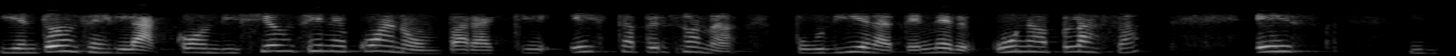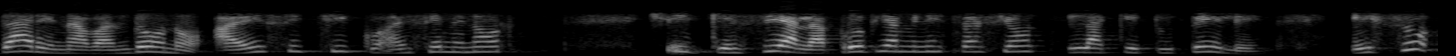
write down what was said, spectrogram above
Y entonces la condición sine qua non para que esta persona pudiera tener una plaza es dar en abandono a ese chico, a ese menor, y que sea la propia administración la que tutele. Eso,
